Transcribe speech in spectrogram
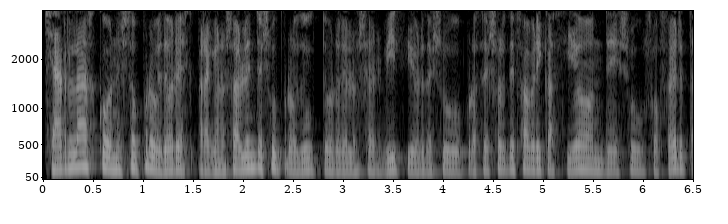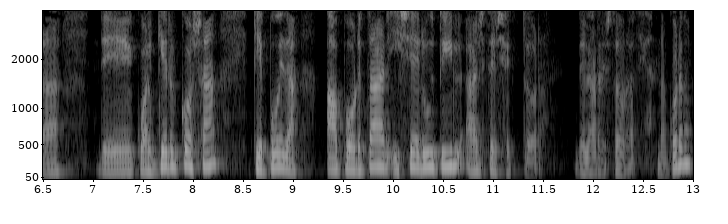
charlas con estos proveedores para que nos hablen de sus productos, de los servicios, de sus procesos de fabricación, de sus ofertas, de cualquier cosa que pueda aportar y ser útil a este sector de la restauración, ¿de acuerdo?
